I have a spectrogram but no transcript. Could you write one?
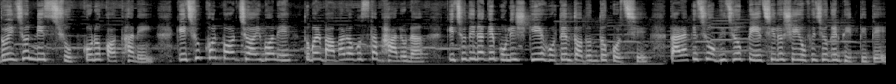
দুইজন নিশ্চুপ, কোনো কথা নেই। কিছুক্ষণ পর জয় বলে, তোমার বাবার অবস্থা ভালো না। কিছুদিন আগে পুলিশ গিয়ে হোটেল তদন্ত করছে। তারা কিছু অভিযোগ পেয়েছিল সেই অভিযোগের ভিত্তিতে।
